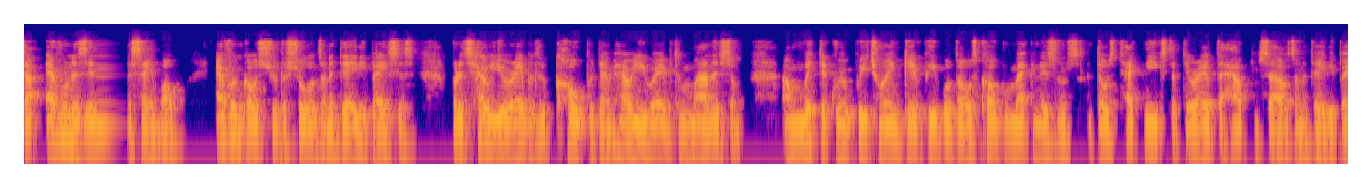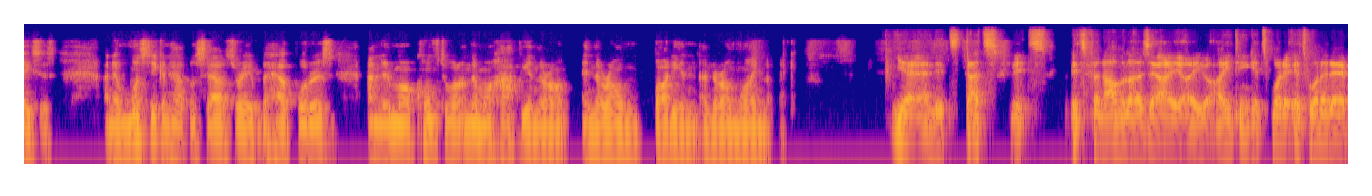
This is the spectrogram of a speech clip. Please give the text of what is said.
that everyone is in the same boat everyone goes through the struggles on a daily basis, but it's how you're able to cope with them, how are you able to manage them. And with the group, we try and give people those coping mechanisms, those techniques that they're able to help themselves on a daily basis. And then once they can help themselves, they're able to help others and they're more comfortable and they're more happy in their own in their own body and, and their own mind. Like yeah, and it's that's it's it's phenomenal. I I I think it's what it's one of the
